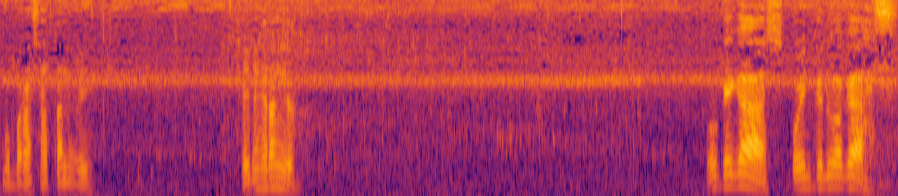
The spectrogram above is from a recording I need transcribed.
Mau berasatan, euy. Saya herang ya. Oke, gas. Poin kedua, gas.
